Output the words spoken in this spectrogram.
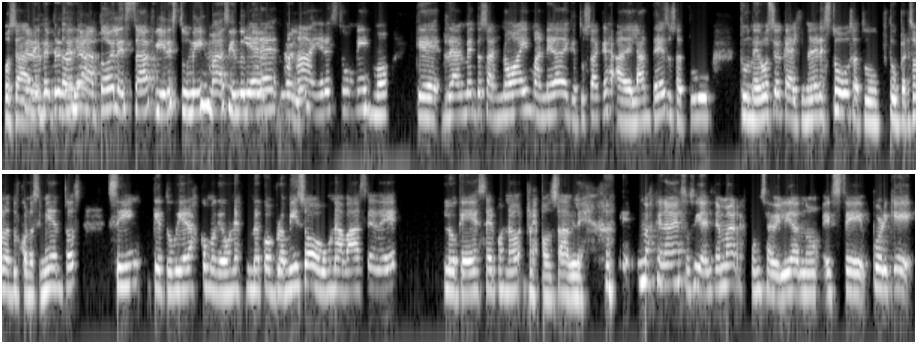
O sea, pero te presentan a todo el staff y eres tú misma haciendo y eres, todo. y eres tú mismo que realmente, o sea, no hay manera de que tú saques adelante eso, o sea, tú, tu negocio que al final eres tú, o sea, tu, tu persona, tus conocimientos, sin que tuvieras como que un, un compromiso o una base de lo que es ser, pues, ¿no? Responsable. Más que nada eso, sí, el tema de responsabilidad, ¿no? Este, porque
